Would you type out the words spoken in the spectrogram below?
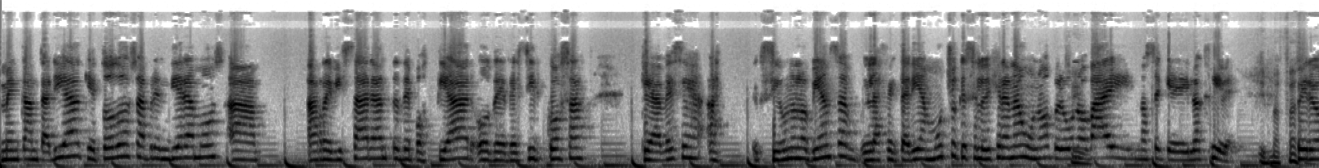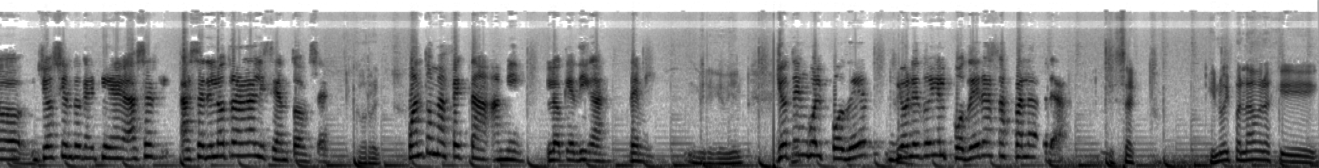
Me encantaría que todos aprendiéramos a a revisar antes de postear o de decir cosas que a veces, si uno lo piensa, le afectaría mucho que se lo dijeran a uno, pero uno va y no sé qué, y lo escribe. Pero yo siento que hay que hacer, hacer el otro análisis entonces. Correcto. ¿Cuánto me afecta a mí lo que digan de mí? Mire qué bien. Yo tengo el poder, yo le doy el poder a esas palabras. Exacto. Y no hay palabras que,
